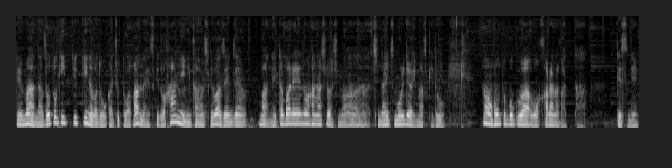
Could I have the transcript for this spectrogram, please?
で、まあ、謎解きって言っていいのかどうかちょっとわかんないですけど、犯人に関しては全然、まあ、ネタバレの話はしま、しないつもりではいますけど、まあ、本当僕はわからなかったですね。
